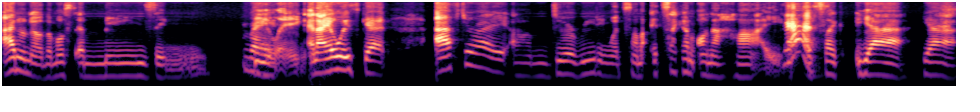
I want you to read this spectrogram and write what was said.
I don't know, the most amazing right. feeling. And I always get after I um, do a reading with someone, it's like I'm on a high. Yes. It's like, yeah, yeah.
